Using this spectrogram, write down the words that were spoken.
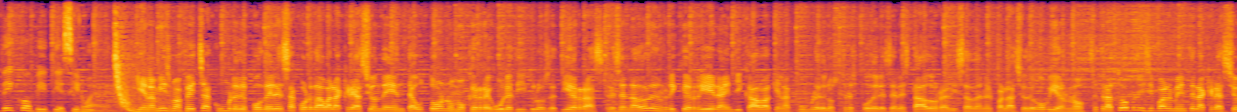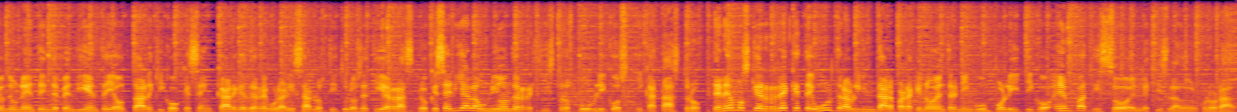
de COVID-19. Y en la misma fecha, Cumbre de Poderes acordaba la creación de ente autónomo que regule títulos de tierras. El senador Enrique Riera indicaba que en la Cumbre de los Tres Poderes del Estado realizada en el Palacio de Gobierno se trató principalmente la creación de un ente independiente y autárquico que se encargue de regularizar los títulos de tierras, lo que sería la unión de registros públicos y catastro. Tenemos que requete ultra blindar para que no entre ningún político, enfatizó el legislador colorado.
